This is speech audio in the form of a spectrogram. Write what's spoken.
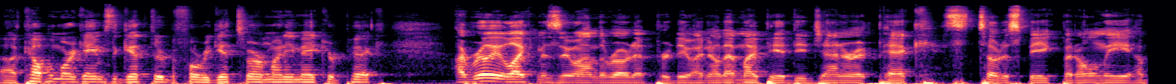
a couple more games to get through before we get to our moneymaker pick. I really like Mizzou on the road at Purdue. I know that might be a degenerate pick, so to speak, but only a,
